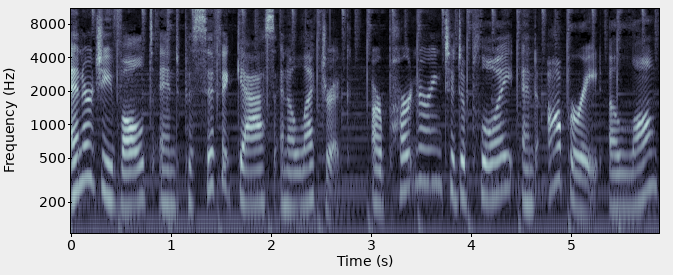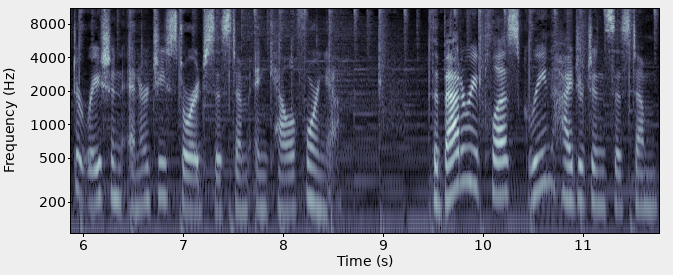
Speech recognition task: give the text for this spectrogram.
Energy Vault and Pacific Gas and Electric are partnering to deploy and operate a long duration energy storage system in California. The Battery Plus green hydrogen system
